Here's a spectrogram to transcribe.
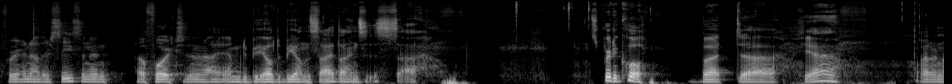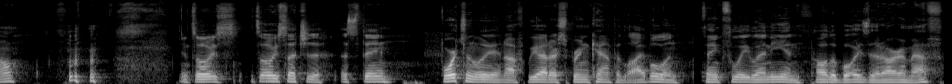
for another season and how fortunate I am to be able to be on the sidelines is uh, it's pretty cool. But uh, yeah, I don't know. it's always it's always such a, a thing fortunately enough, we had our spring camp at Leibel, and thankfully Lenny and all the boys at RMF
